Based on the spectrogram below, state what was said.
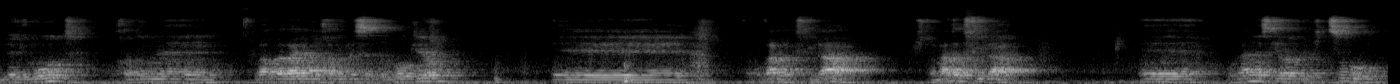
ללימוד, מוכנים כבר בלילה, מוכנים לסדר בוקר, כמובן לתפילה, השתמת התפילה. אולי אני אזכיר רק בקיצור,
